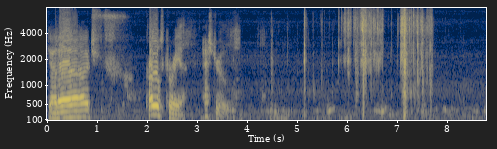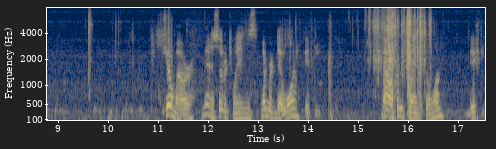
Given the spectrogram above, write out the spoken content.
Got a uh, Carlos Correa. Astros. Joe Mauer, Minnesota Twins, numbered to 150. Mauer for the Twins to 150.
